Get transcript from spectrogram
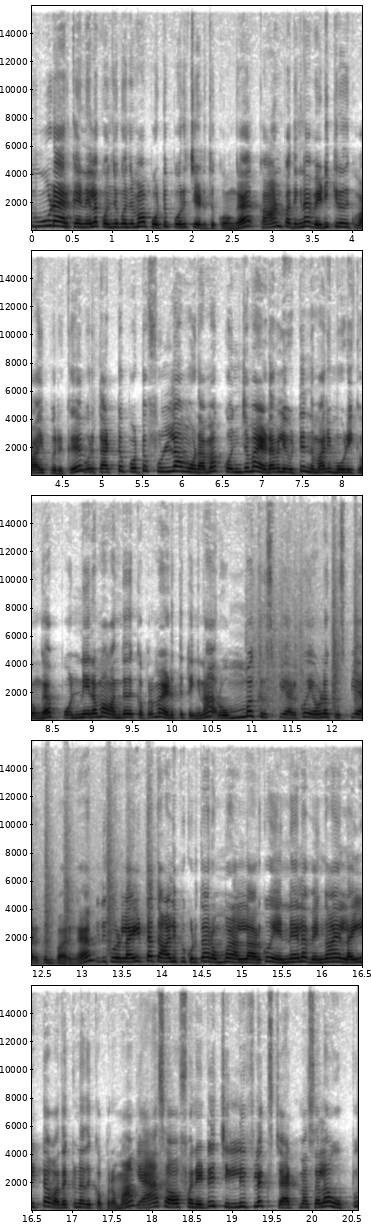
சூடாக இருக்க எண்ணெயில் கொஞ்சம் கொஞ்சமாக போட்டு பொறிச்சு எடுத்துக்கோங்க. கார்ன் பார்த்தீங்கன்னா வெடிக்கிறதுக்கு வாய்ப்பு இருக்குது ஒரு தட்டு போட்டு ஃபுல்லாக மூடாமல் கொஞ்சமாக இடைவெளி விட்டு இந்த மாதிரி மூடிக்கோங்க. பொன்னிறமாக வந்ததுக்கப்புறமா எடுத்துட்டிங்கன்னா ரொம்ப கிறிஸ்பியாக இருக்கும். எவ்வளோ கிறிஸ்பியாக இருக்குன்னு பாருங்கள் இதுக்கு ஒரு லைட்டாக தாளிப்பு கொடுத்தா ரொம்ப நல்லாயிருக்கும் எண்ணெயில் வெங்காயம் லைட்டாக வதக்குனதுக்கப்புறமா கேஸ் ஆஃப் பண்ணிவிட்டு சில்லி ஃப்ளெக்ஸ் சாட் மசாலா உப்பு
